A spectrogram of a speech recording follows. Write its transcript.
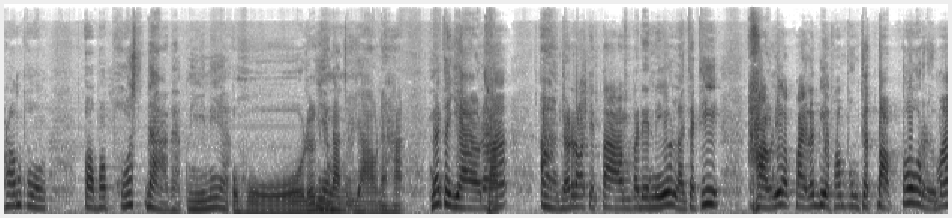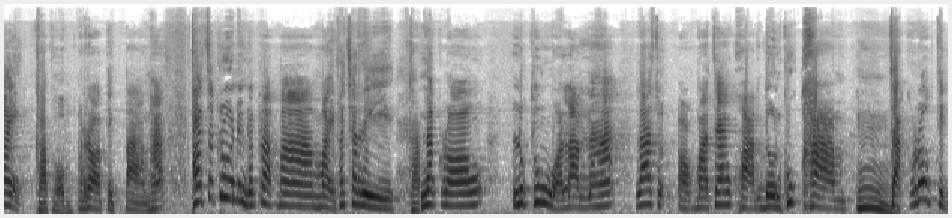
พร้อมพงษ์ออกมาโพสต์ด่าแบบนี้เนี่ย โอ้โห เรื่องนี้ยังไงน่าจะยาวนะฮะ น่าจะยาวนะครัฮะบ อะเดี๋ยวรอติดตามประเด็นนี้หลังจากที่ข่าวนี้ออกไปแล้วเบียร์พร้อมพงษ์จะตอบโต้หรือไม่ ครับผม รอติดตามฮะพักสักครู่หนึ่งเดี๋ยวกลับมาใหม่พัชรี ครับนักร้องลูกทุ่งหมอลำนะฮะ ล่าสุดออกมาแจ้งความโดนคุกคาม อืม จากโรคจิต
